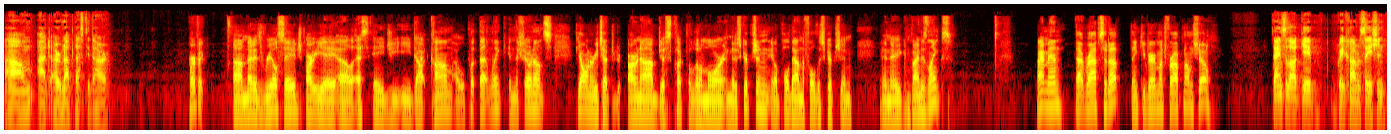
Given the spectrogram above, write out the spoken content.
um, at Arnab Dastidar. Perfect. Um, that is Real Sage, R E A L S A G E dot com. I will put that link in the show notes. If y'all want to reach out to Arnab, just click the little more in the description. It'll pull down the full description, and there you can find his links. All right, man that wraps it up. Thank you very much for hopping on the show. Thanks a lot, Gabe. Great conversation.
